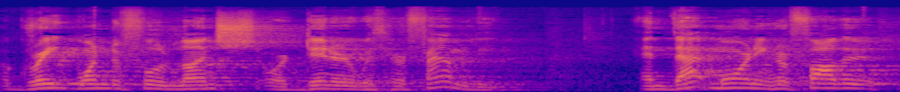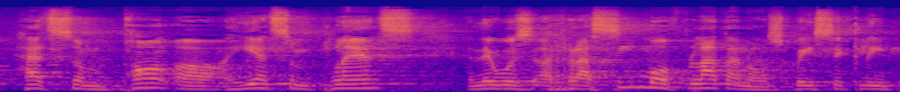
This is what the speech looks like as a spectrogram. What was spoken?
a great, wonderful lunch or dinner with her family. And that morning, her father had some palm, uh, he had some plants, and there was a racimo of plátanos, basically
